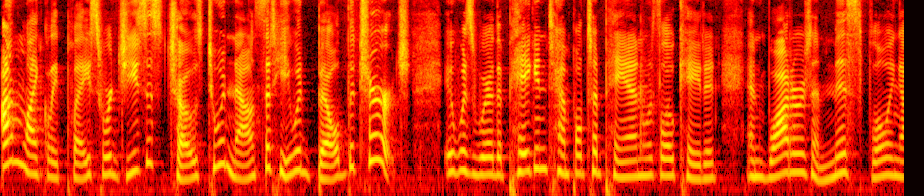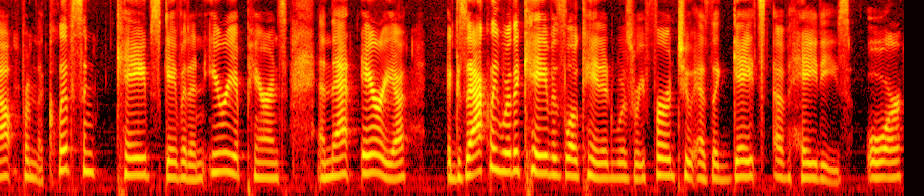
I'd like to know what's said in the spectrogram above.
unlikely place where Jesus chose to announce that he would build the church. It was where the pagan temple to Pan was located, and waters and mist flowing out from the cliffs and caves gave it an eerie appearance. And that area, exactly where the cave is located, was referred to as the gates of Hades or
